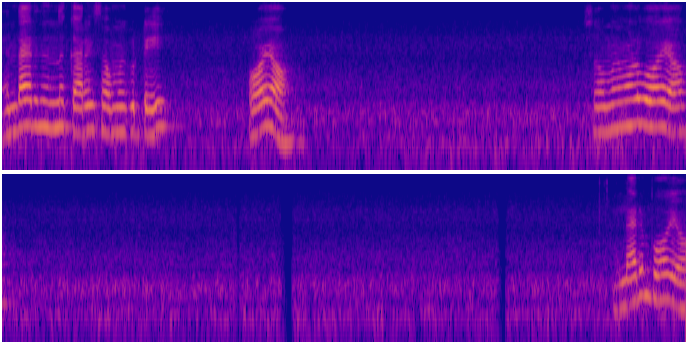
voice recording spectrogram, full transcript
എന്തായിരുന്നു ഇന്ന് കറി സൗമ്യക്കുട്ടി? പോയോ? സൗമ്യ മോൾ പോയോ? എല്ലാരും പോയോ?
